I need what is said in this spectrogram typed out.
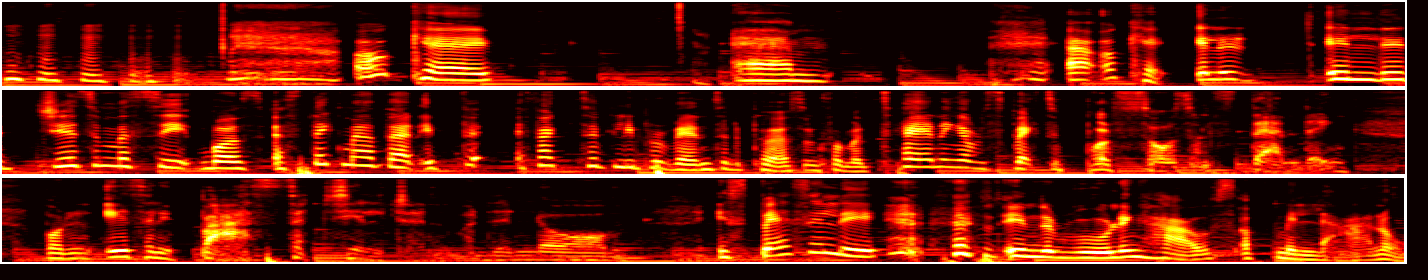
okay. Um. Uh, okay. Ill- illegitimacy was a stigma that eff- effectively prevented a person from attaining a respectable social standing. But in Italy, bastard children were the norm, especially in the ruling house of Milano.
